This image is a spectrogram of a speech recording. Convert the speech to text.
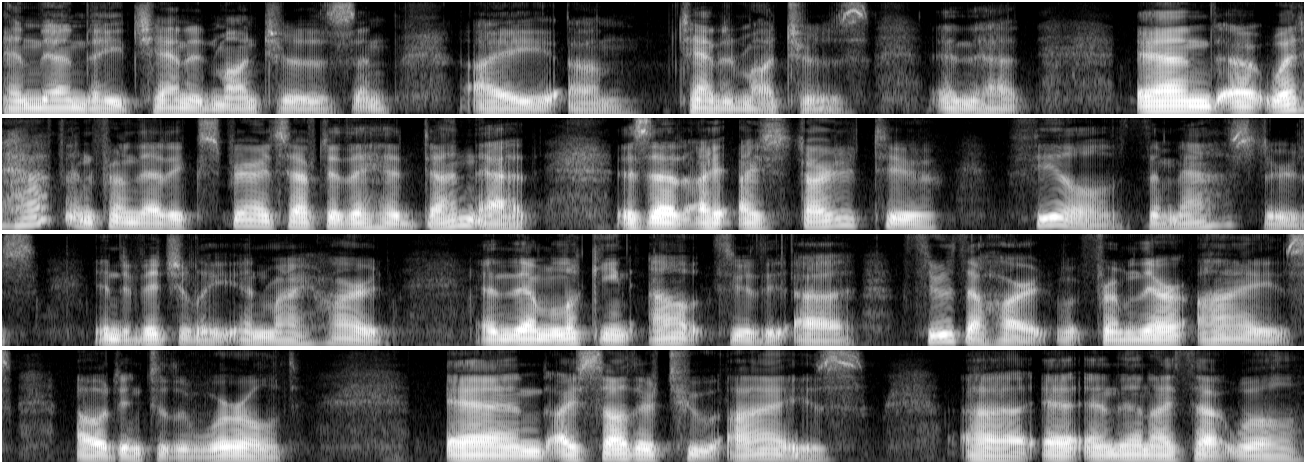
And then they chanted mantras, and I um, chanted mantras, and that. And uh, what happened from that experience after they had done that is that I, I started to feel the masters individually in my heart and them looking out through the, uh, through the heart from their eyes out into the world. And I saw their two eyes. Uh, and, and, then I thought, well,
